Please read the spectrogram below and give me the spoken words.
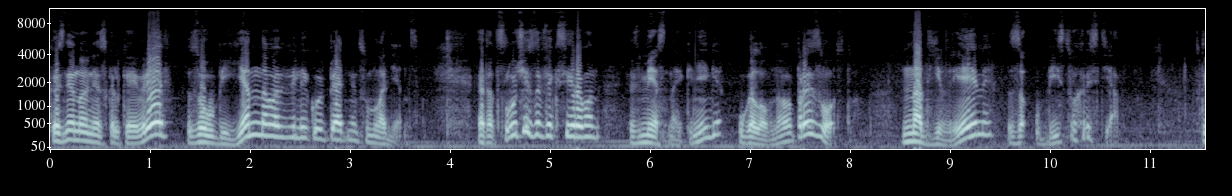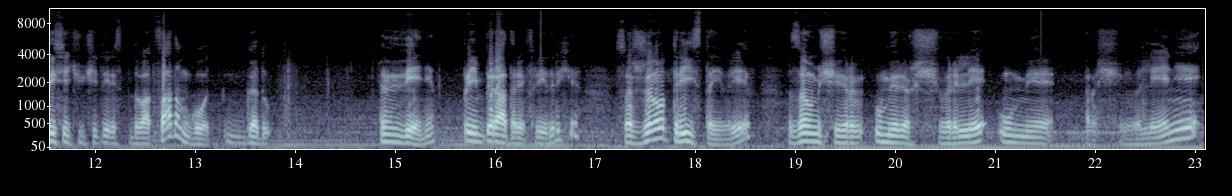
казнено несколько евреев за убиенного в Великую Пятницу младенца. Этот случай зафиксирован в местной книге уголовного производства над евреями за убийство христиан. В 1420 году в Вене при императоре Фридрихе сожжено 300 евреев за умерщвление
